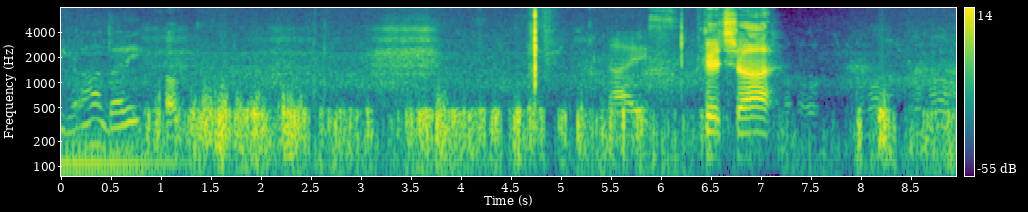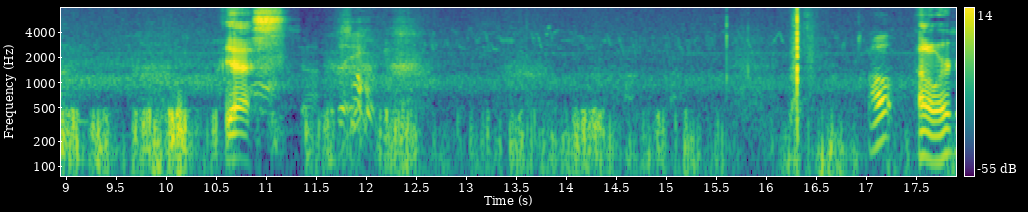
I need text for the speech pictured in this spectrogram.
You're on, buddy. Oh. Nice. Good shot. Uh-oh. Come on, come on. Yes. Shot. Is that eight? Oh, That'll work.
